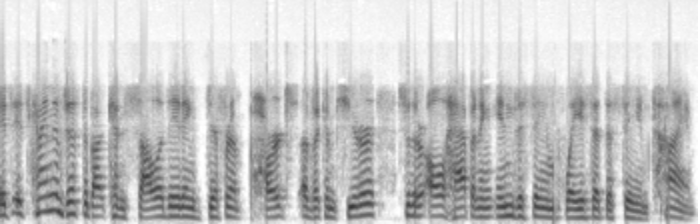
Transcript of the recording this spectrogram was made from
it's, it's kind of just about consolidating different parts of a computer so they're all happening in the same place at the same time.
